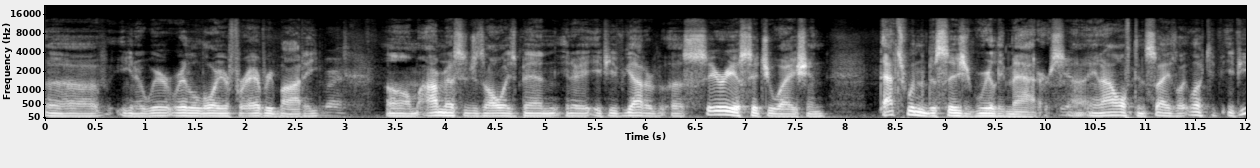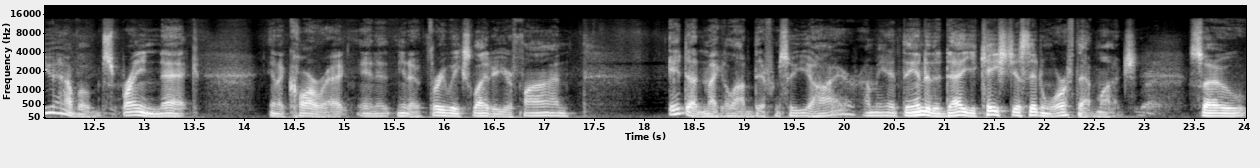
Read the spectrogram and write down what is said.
uh, you know, we're we're the lawyer for everybody. Um, our message has always been, you know, if you've got a, a serious situation, that's when the decision really matters. Uh, and I often say, like, look, if, if you have a sprained neck in a car wreck, and it, you know, three weeks later you're fine, it doesn't make a lot of difference who you hire. I mean, at the end of the day, your case just isn't worth that much. So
